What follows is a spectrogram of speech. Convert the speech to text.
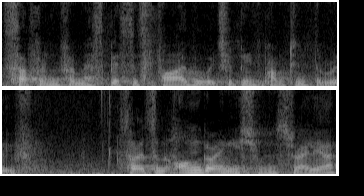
suffering from asbestos fibre which had been pumped into the roof. So it's an ongoing issue in Australia.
